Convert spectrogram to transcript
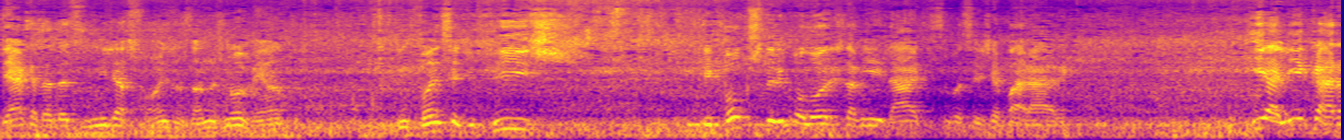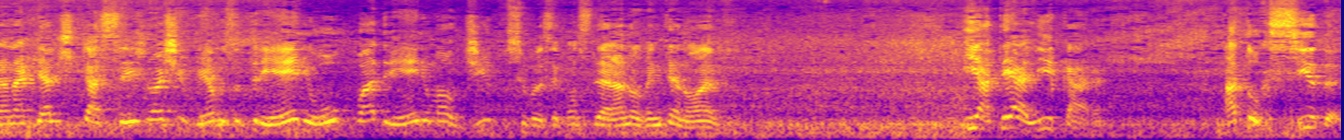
Década das humilhações dos anos 90. Infância difícil. Tem poucos tricolores da minha idade, se vocês repararem. E ali, cara, naquela escassez nós tivemos o triênio ou quadriênio maldito, se você considerar 99. E até ali, cara, a torcida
